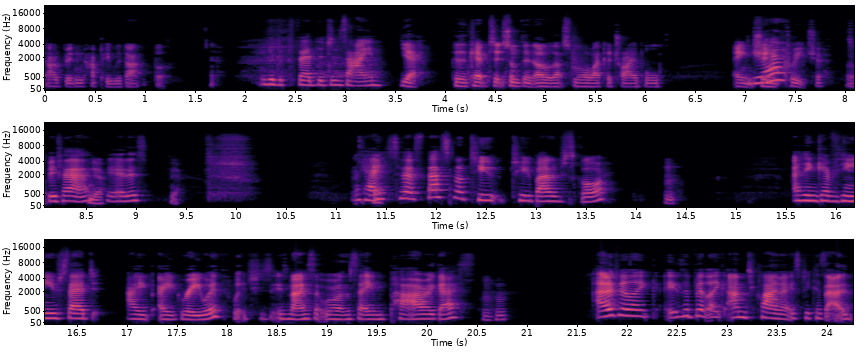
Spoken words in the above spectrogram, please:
I've been happy with that. But You'd have preferred the design. yeah, because it kept it something. Oh, that's more like a tribal ancient Yeah. creature. To be fair, Yeah. yeah, it is. Yeah. Okay, so that's that's not too too bad of a score. Hmm. I think everything you've said, I I agree with, which is, is nice that we're on the same par, I guess. Mhm. I feel like it's a bit like anticlimax because I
